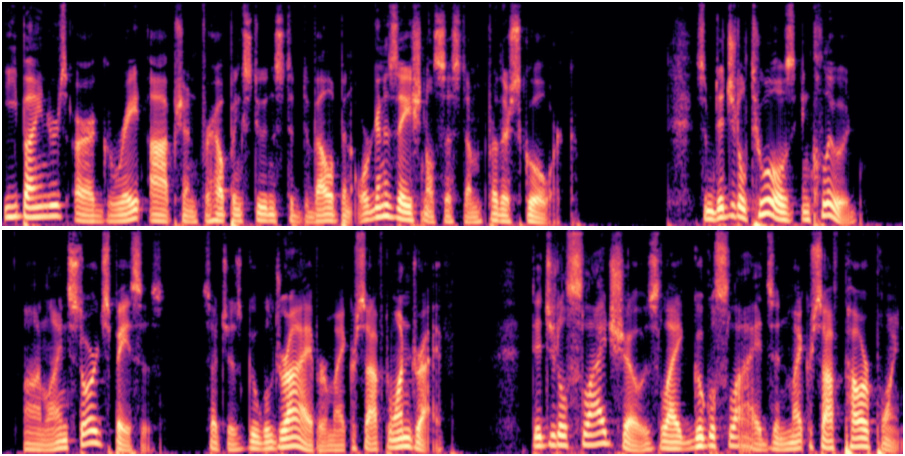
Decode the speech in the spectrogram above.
e-binders are a great option for helping students to develop an organizational system for their schoolwork. Some digital tools include online storage spaces, such as Google Drive or Microsoft OneDrive, digital slideshows like Google Slides and Microsoft PowerPoint,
